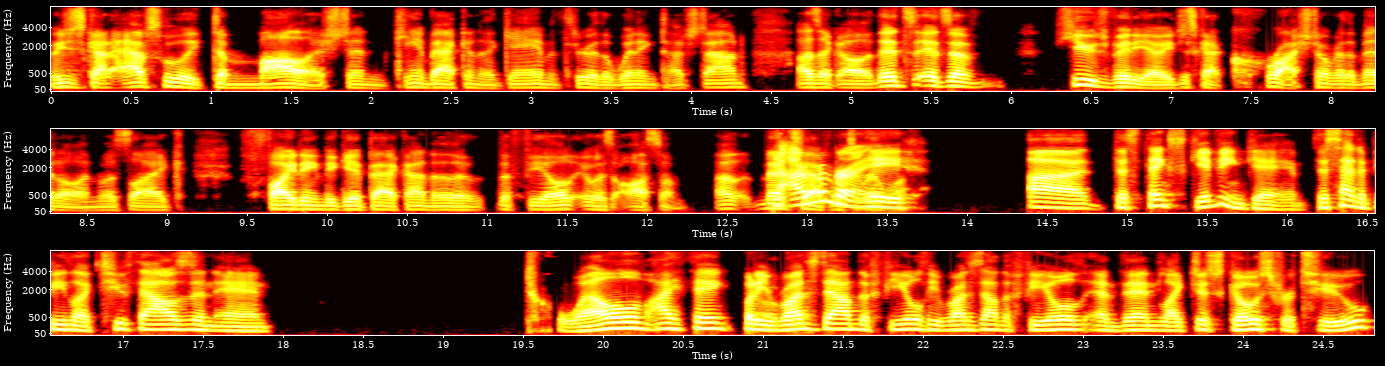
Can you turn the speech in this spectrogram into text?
He just got absolutely demolished and came back into the game and threw the winning touchdown. I was like, oh, it's it's a huge video. He just got crushed over the middle and was like fighting to get back onto the, the field. It was awesome. Uh, Yeah, I remember real a uh this Thanksgiving game. This had to be like 2012, I think. But he Okay. runs down the field. He runs down the field and then like just goes for two.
